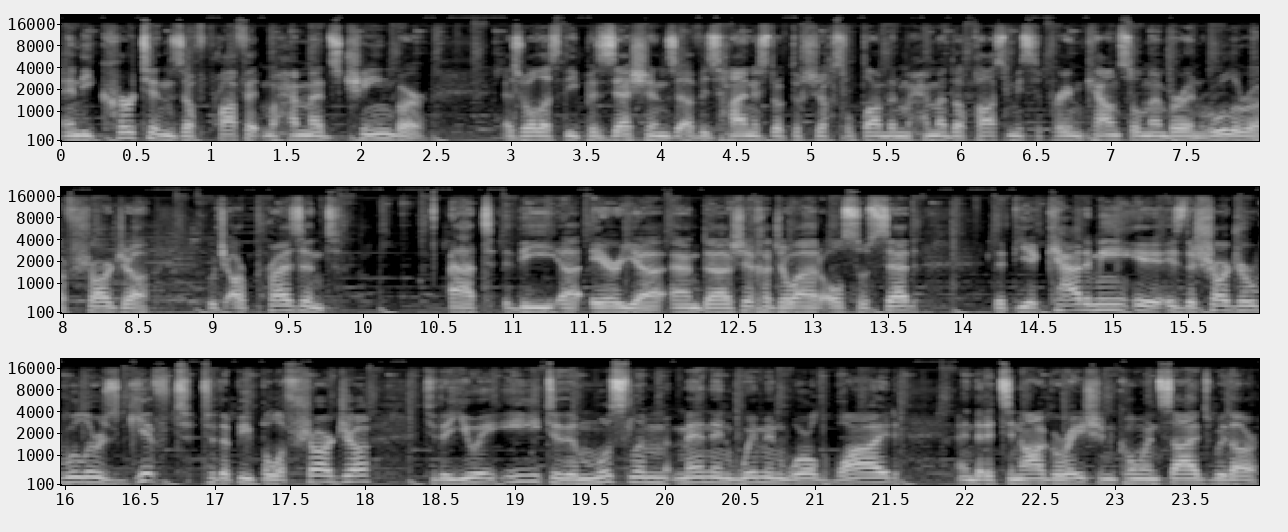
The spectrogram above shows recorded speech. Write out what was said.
and the curtains of Prophet Muhammad's chamber, as well as the possessions of His Highness Dr. Sheikh Sultan bin Muhammad Al Qasimi, Supreme Council member and ruler of Sharjah, which are present at the uh, area. And uh, Sheikh Jawaher also said that the academy is the Sharjah ruler's gift to the people of Sharjah, to the UAE, to the Muslim men and women worldwide and that its inauguration coincides with our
